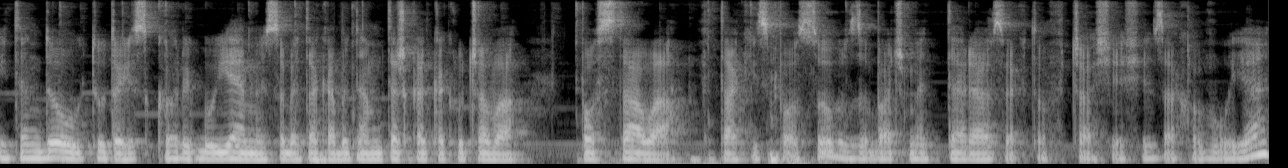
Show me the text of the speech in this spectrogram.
i ten dół tutaj skorygujemy sobie tak, aby tam też klatka kluczowa powstała w taki sposób. Zobaczmy teraz, jak to w czasie się zachowuje.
